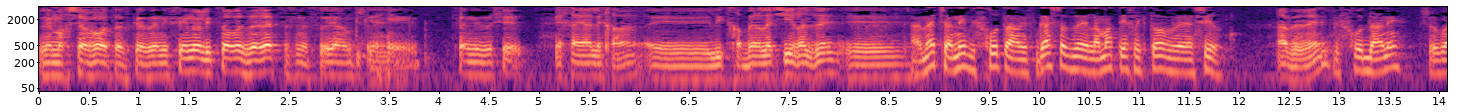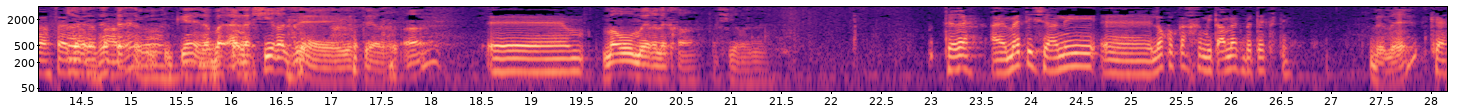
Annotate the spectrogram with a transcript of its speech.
למחשבות, אז כזה ניסינו ליצור איזה רצף מסוים, כן. שיצא מזה שיר. איך היה לך אה, להתחבר לשיר הזה? אה, האמת שאני, בזכות המפגש הזה, למדתי איך לכתוב אה, שיר. אה, באמת? בזכות דני, שהוא כבר עשה את זה רגע, הרבה זה תכף, פעמים. כן, זה אבל בסוף. על השיר הזה יותר. אה? אה, מה הוא אומר לך, השיר הזה? תראה, האמת היא שאני אה, לא כל כך מתעמק בטקסטים. באמת? כן.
